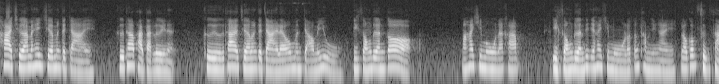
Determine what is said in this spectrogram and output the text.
ฆ่าเชื้อไม่ให้เชื้อมันกระจาย คือถ้าผ่าตัดเลยเนี่ย คือถ้าเชื้อมันกระจายแล้วมันจะเอาไม่อยู่ อีกสองเดือนก็มาให้คีโมนะครับ อีกสองเดือนที่จะให้คีโม เราต้องทำยังไง เราก็ศึกษา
